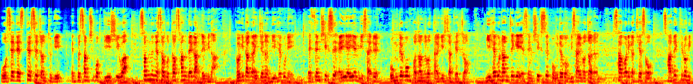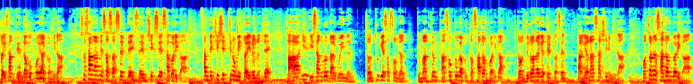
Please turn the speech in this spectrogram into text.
5세대 스텔스 전투기 F-35BC와 성능에서부터 상대가 안됩니다. 거기다가 이제는 미 해군이 SM-6AAM 미사일을 공대공 버전으로 달기 시작했죠. 미 해군 함재기 SM-6 공대공 미사일 버전은 사거리가 최소 400km 이상 된다고 보아야 할 겁니다. 수상함에서 쐈을 때 SM-6의 사거리가 370km에 이르는데 마하 1 이상으로 날고 있는 전투기에서 쏘면 그만큼 가속도가 붙어 사정거리가 더 늘어나게 될 것은 당연한 사실입니다. 어쩌면 사정거리가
